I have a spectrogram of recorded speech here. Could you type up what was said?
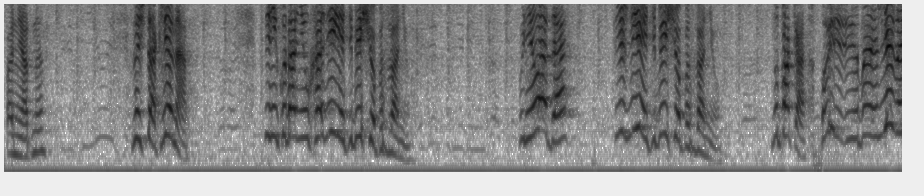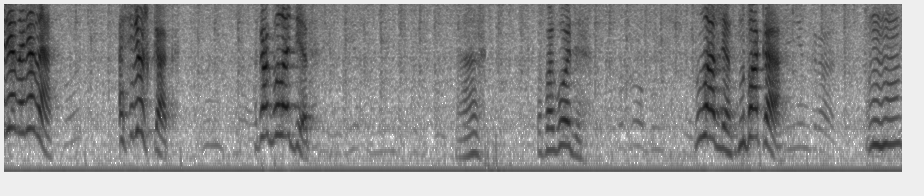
Понятно. Значит так, Лена, ты никуда не уходи, я тебе еще позвоню. Поняла, да? Ты жди, я тебе еще позвоню. Ну, пока. Э, э, Лена, Лена, Лена! А Сереж как? А как был одет? А, по погоде? Ну ладно, Лен, ну пока. Угу.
